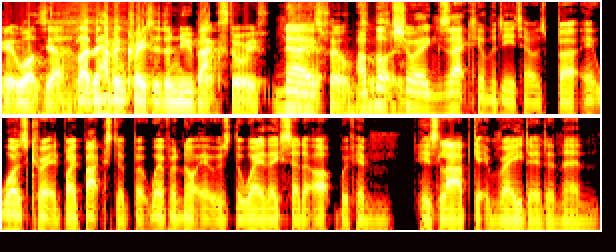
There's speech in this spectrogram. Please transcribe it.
It was, yeah. Like they haven't created a new backstory f- No, for this film. I'm not sure exactly on the details, but it was created by Baxter. But whether or not it was the way they set it up with him, his lab getting raided, and then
